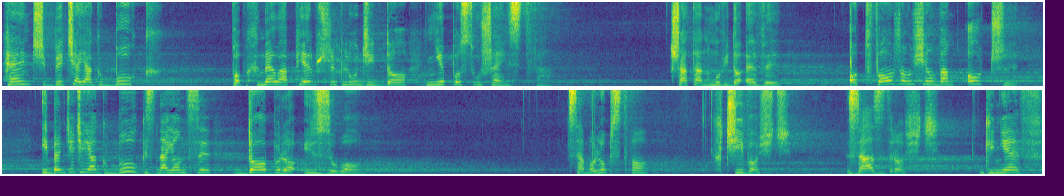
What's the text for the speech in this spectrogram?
Chęć bycia jak Bóg popchnęła pierwszych ludzi do nieposłuszeństwa. Szatan mówi do Ewy: Otworzą się wam oczy i będziecie jak Bóg znający dobro i zło. Samolubstwo, chciwość, zazdrość, gniew,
